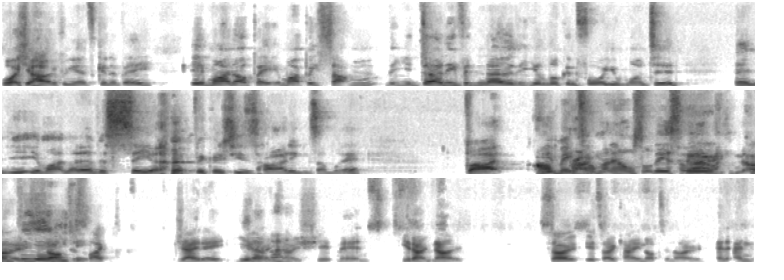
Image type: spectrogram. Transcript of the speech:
what you're hoping it's going to be. It might not be. It might be something that you don't even know that you're looking for, you wanted, and you, you might not ever see her because she's hiding somewhere. But Oh, you meet bro. someone else or this or that. Like, Who it knows? So I'm just like, JD, you, You don't, don't know. know. shit, man. You don't know. So it's okay not to know. And and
